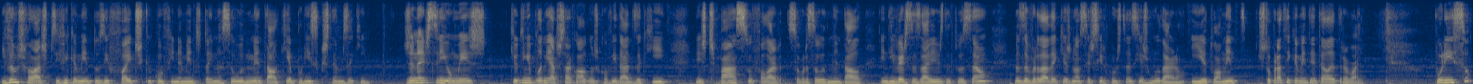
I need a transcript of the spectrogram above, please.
E vamos falar especificamente dos efeitos que o confinamento tem na saúde mental, que é por isso que estamos aqui. Janeiro seria um mês que eu tinha planeado estar com alguns convidados aqui neste espaço, falar sobre a saúde mental em diversas áreas de atuação, mas a verdade é que as nossas circunstâncias mudaram e atualmente estou praticamente em teletrabalho. Por isso,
